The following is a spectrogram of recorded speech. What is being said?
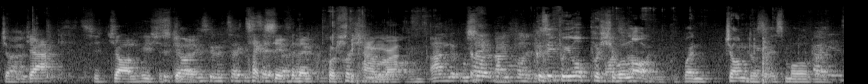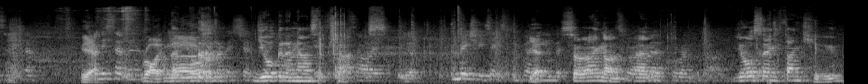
Jack. Jack to John, who's just John gonna is going take a take a sip sip and then push the camera. along. And we'll say Because if we all push you along, when John does it, it's more of a. in the centre. Yeah. And he said that- Right, And then you're gonna, you're gonna announce the tracks. And make sure he takes the Yeah. Birmingham So hang on, for um, local repertoire. You're saying thank you.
